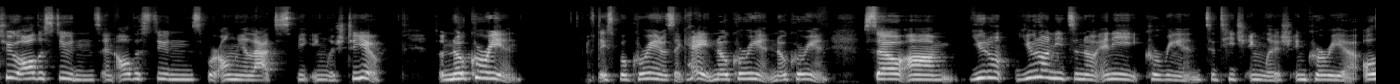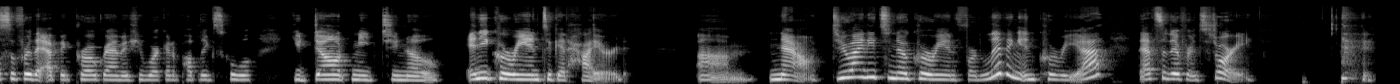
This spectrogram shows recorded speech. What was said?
to all the students, and all the students were only allowed to speak English to you. So no Korean. If they spoke Korean, it was like, hey, no Korean, no Korean. So um, you don't you don't need to know any Korean to teach English in Korea. Also for the EPIK program, if you work at a public school, you don't need to know any Korean to get hired. Um, now, do I need to know Korean for living in Korea? That's a different story.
